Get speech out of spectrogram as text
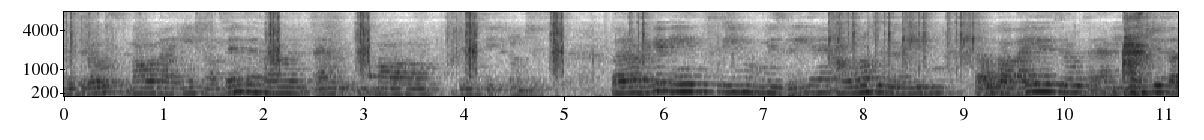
getrouwd, mama van een kindje van 20 maanden en ook mama van drie stiefkindjes. Waarom heb ik ingeschreven voor gewoon om te bewijzen dat ook al ben je getrouwd en heb je kindjes dat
